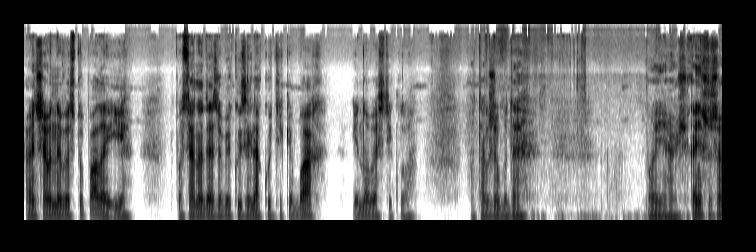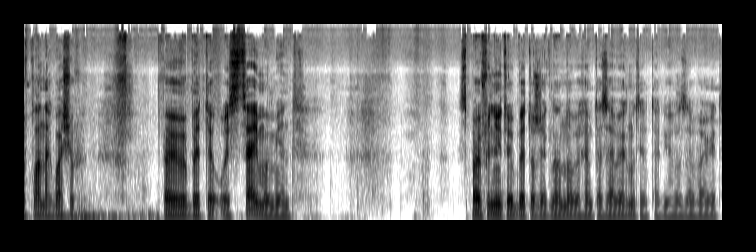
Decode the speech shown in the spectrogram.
Раніше вони виступали і постійно десь об якусь гіляку тільки бах і нове стекло. А так вже буде поярче. Звісно, ще в планах бачив переробити ось цей момент. З профільної труби теж як на нових МТЗ вигнути, так його заварити.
